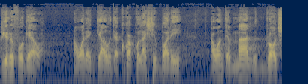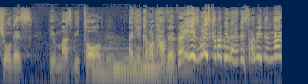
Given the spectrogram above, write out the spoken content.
beautiful girl. I want a girl with a Coca Cola shaped body. I want a man with broad shoulders, he must be tall and he cannot have a very, his voice cannot be like this. I mean, a man,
